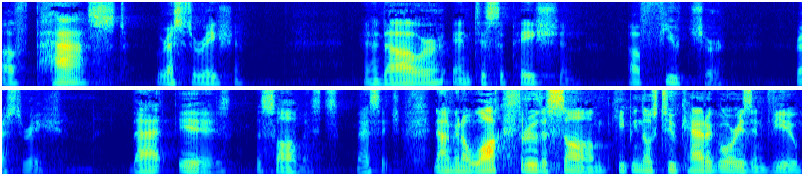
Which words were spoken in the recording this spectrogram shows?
of past restoration and our anticipation of future restoration. That is the psalmist's message. Now I'm going to walk through the psalm, keeping those two categories in view.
